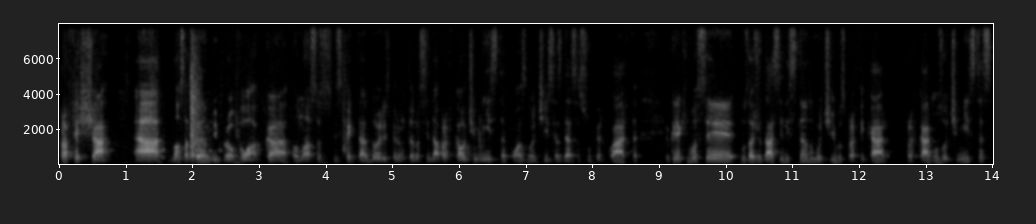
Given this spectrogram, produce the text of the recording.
Para fechar, a nossa thumb provoca os nossos espectadores perguntando se dá para ficar otimista com as notícias dessa super quarta. Eu queria que você nos ajudasse listando motivos para ficar para ficarmos otimistas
